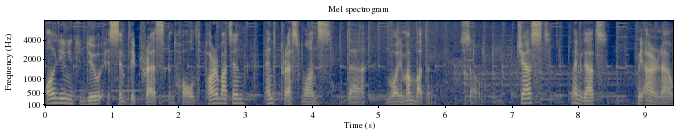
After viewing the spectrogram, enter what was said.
all you need to do is simply press and hold power button and press once the volume up button. So just like that, we are now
